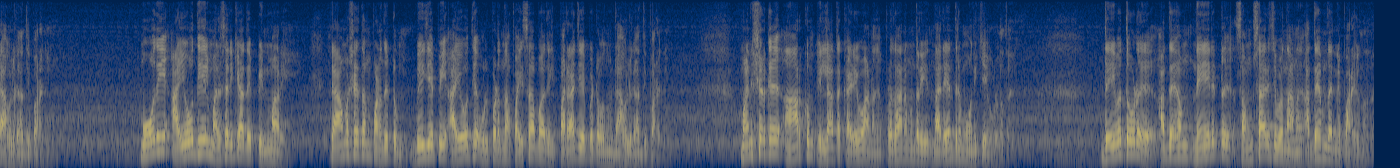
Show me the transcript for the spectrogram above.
രാഹുൽ ഗാന്ധി പറഞ്ഞു. മോദി അയോധ്യയിൽ മത്സരിക്കാതെ പിന്മാറി. രാമക്ഷേത്രം പണിതിട്ടും ബി ജെ പി അയോധ്യ ഉൾപ്പെടുന്ന ഫൈസാബാദിൽ പരാജയപ്പെട്ടുവെന്നും രാഹുൽ ഗാന്ധി പറഞ്ഞു. മനുഷ്യർക്ക് ആർക്കും ഇല്ലാത്ത കഴിവാണ് പ്രധാനമന്ത്രി നരേന്ദ്രമോദിക്ക് ഉള്ളത്. ദൈവത്തോട് അദ്ദേഹം നേരിട്ട് സംസാരിച്ചുവെന്നാണ് അദ്ദേഹം തന്നെ പറയുന്നത്.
